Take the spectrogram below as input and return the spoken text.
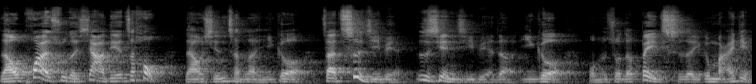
然后快速的下跌之后，然后形成了一个在次级别日线级别的一个我们说的背驰的一个买点。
